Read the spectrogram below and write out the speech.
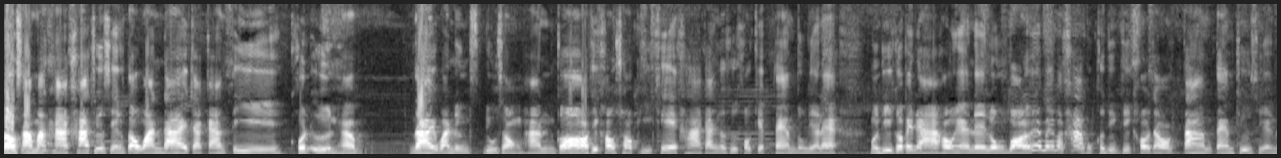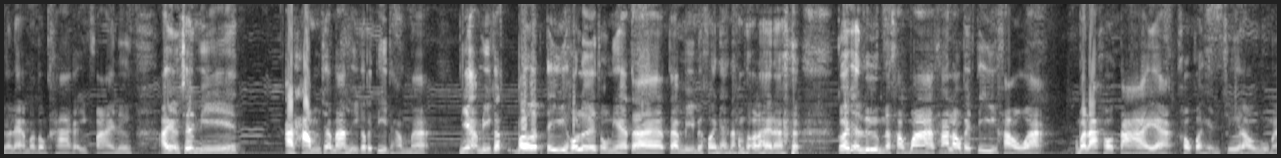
เราสามารถหาค่าชื่อเสียงต่อวันได้จากการตีคนอื่นครับ ได้วันหนึ่งอยู่ 2,000 ก็ที่เขาชอบ PK ฆ่ากันก็คือเขาเก็บแต้มตรงนี้แหละบางทีก็ไปด่าเขาไงเลยลงบอกเอ้ยไม่มาฆ่าผมเขาจริงๆเขาจะเอาแต้มแต้มชื่อเสียงนั่นแหละมาต้องฆ่ากับอีกฝ่ายหนึ่งอะอย่างเช่นหมีอาธรรมใช่ไหมหมีก็ไปตีธรรมะเนี่ยหมีก็เปิดตีเขาเลยตรงนี้แต่แต่หมีไม่ค่อยแนะนำเท่าไหร่นะก็อย่าลืมนะครับว่าถ้าเราไปตีเขาอะเวลาเขาตายอะเขาก็เห็นชื่อเราถูกไหม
